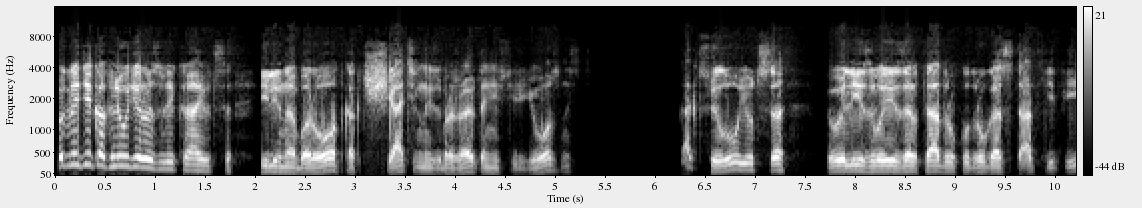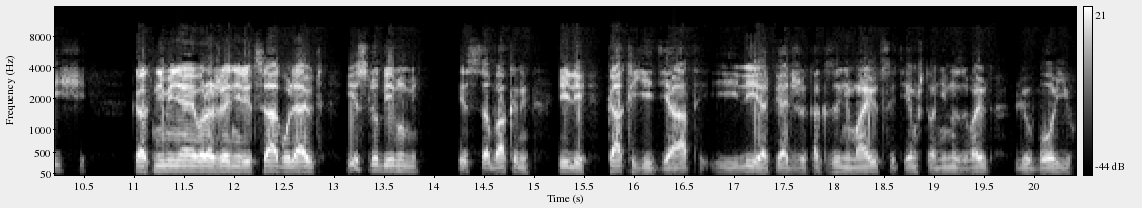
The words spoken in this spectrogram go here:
Погляди, как люди развлекаются, или наоборот, как тщательно изображают они серьезность, как целуются, вылизывая изо рта друг у друга остатки пищи, как, не меняя выражения лица, гуляют и с любимыми, и с собаками, или как едят, или, опять же, как занимаются тем, что они называют любовью.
